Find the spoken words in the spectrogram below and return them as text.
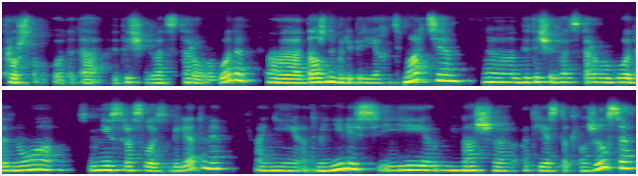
прошлого года, да, 2022 года. А, должны были переехать в марте 2022 а, года, но не срослось с билетами, они отменились, и наш отъезд отложился.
